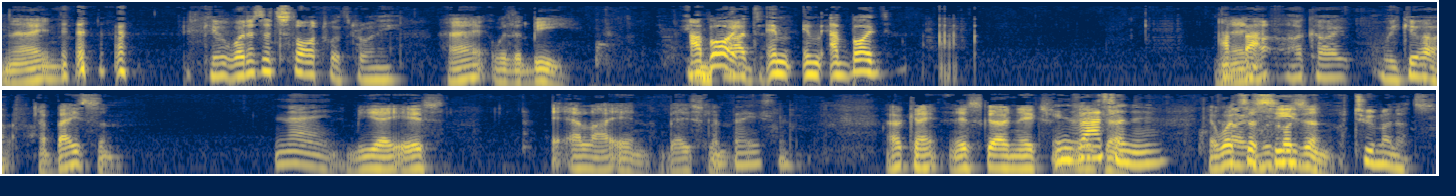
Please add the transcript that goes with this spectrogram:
Nine. Okay, what does it start with, Ronnie? Hey, with a B. In Abod, Bad. im, im Abod. Abba. Uh, okay, we give up. A basin. Nein. B-A-S-L-I-N. Basin. basin. Okay, let's go next. In next Wasser, one. Okay, what's the season? Two minutes.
